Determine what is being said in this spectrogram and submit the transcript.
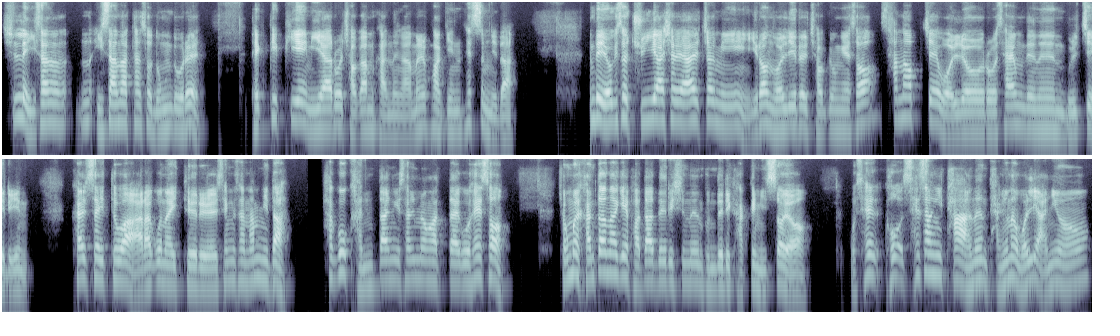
실내 이산화, 이산화탄소 농도를 100ppm 이하로 저감 가능함을 확인했습니다. 근데 여기서 주의하셔야 할 점이 이런 원리를 적용해서 산업재 원료로 사용되는 물질인 칼사이트와 아라고나이트를 생산합니다. 하고 간단히 설명했다고 해서 정말 간단하게 받아들이시는 분들이 가끔 있어요. 뭐 세, 거, 세상이 다 아는 당연한 원리 아니요.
